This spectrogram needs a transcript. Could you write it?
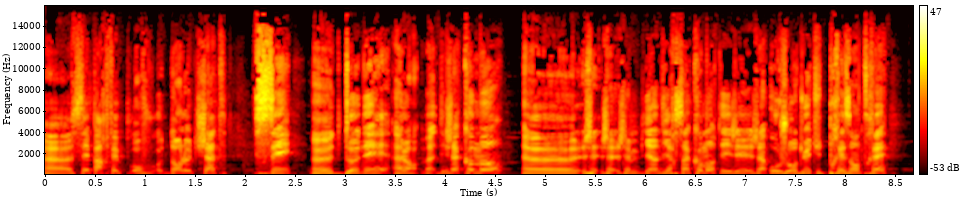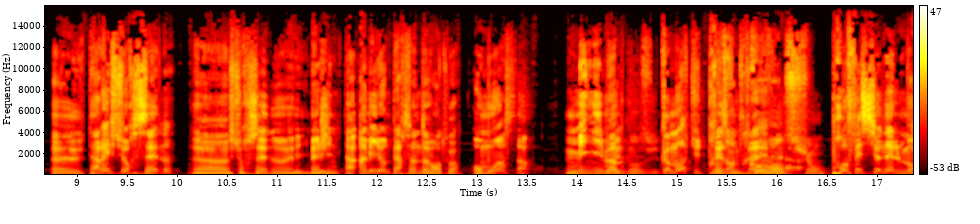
Euh, c'est parfait pour vous. Dans le chat, c'est euh, donné. Alors, bah, déjà, comment euh, j'ai- j'ai- J'aime bien dire ça. Comment déjà aujourd'hui tu te présenterais euh, T'arrives sur scène, euh, sur scène. euh. Imagine, t'as un million de personnes devant toi, au moins ça, minimum. Une, Comment tu te présenterais professionnellement,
